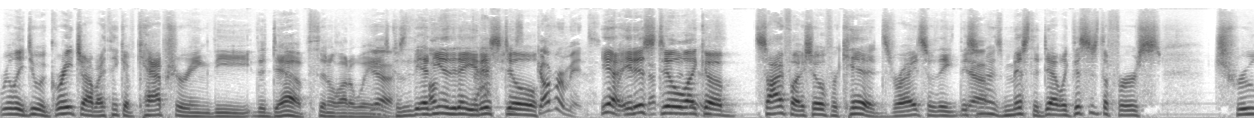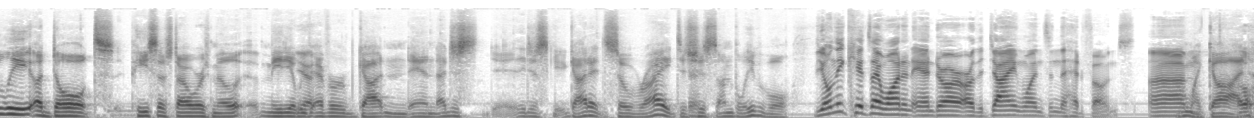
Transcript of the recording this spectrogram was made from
really do a great job, I think, of capturing the the depth in a lot of ways. Yeah. Because at the, at the end of the day, it is still government. Yeah, Like, it is still it like is. a sci-fi show for kids, right? So they, they Yeah. sometimes miss the depth. Like this is the first truly adult piece of Star Wars mil- media we've Yeah. ever gotten, and I just they just got it so right. It's just unbelievable. The only kids I want in Andor are the dying ones in the headphones. Um, Oh my god!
